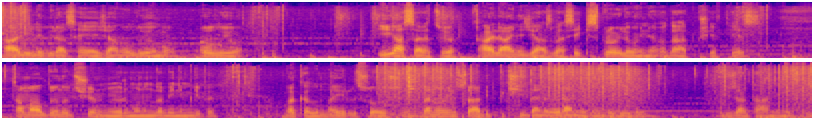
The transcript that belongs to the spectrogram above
haliyle biraz heyecan oluyor mu? Oluyor. İyi hasar atıyor. Hala aynı cihazla. 8 Pro ile oynuyor o da 60 FPS tam aldığını düşünmüyorum onun da benim gibi. Bakalım hayırlısı olsun. Ben oyunu sabit bir kişiden öğrenmedim dediydim. Güzel tahmin ettim.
